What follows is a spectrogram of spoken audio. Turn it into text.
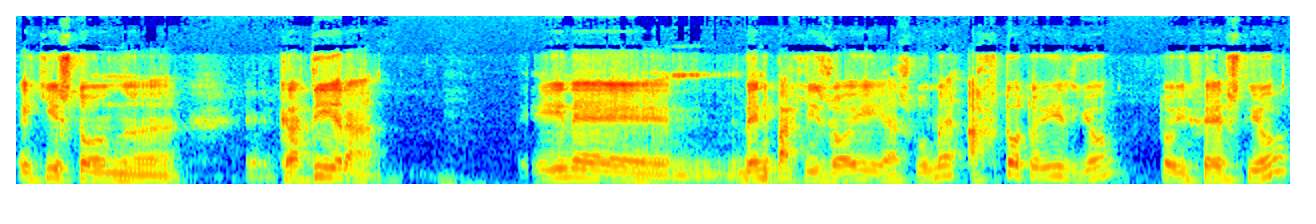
εκεί στον ε, κρατήρα είναι, δεν υπάρχει ζωή ας πούμε, αυτό το ίδιο το ηφαίστειο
